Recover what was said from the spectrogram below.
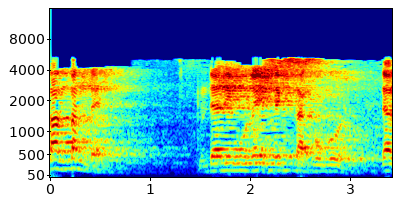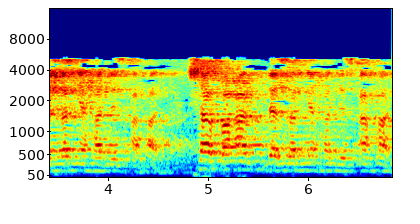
tantang deh. Dari mulai siksa kubur, dasarnya hadis ahad. Syafaat, dasarnya hadis ahad.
